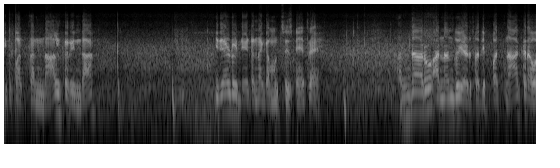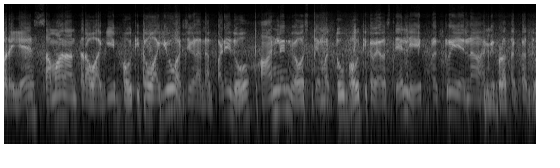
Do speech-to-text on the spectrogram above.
ಇಪ್ಪತ್ತ ನಾಲ್ಕರಿಂದ ಇದೆರಡು ಡೇಟನ್ನ ಗಮನಿಸಿ ಸ್ನೇಹಿತರೆ. ಹದಿನಾರು, ಹನ್ನೊಂದು, ಎರಡ್ ಸಾವಿರದ ಇಪ್ಪತ್ನಾಲ್ಕರವರೆಗೆ ಸಮಾನಾಂತರವಾಗಿ ಭೌತಿಕವಾಗಿಯೂ ಅರ್ಜಿಗಳನ್ನ ಪಡೆದು ಆನ್ಲೈನ್ ವ್ಯವಸ್ಥೆ ಮತ್ತು ಭೌತಿಕ ವ್ಯವಸ್ಥೆಯಲ್ಲಿ ಪ್ರಕ್ರಿಯೆಯನ್ನ ಹಮ್ಮಿಕೊಳ್ಳತಕ್ಕದ್ದು.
